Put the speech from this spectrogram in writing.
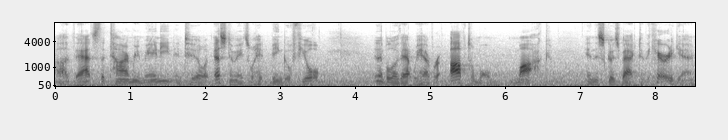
uh, that's the time remaining until it estimates we'll hit bingo fuel. And then below that we have our optimal Mach, and this goes back to the caret again.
